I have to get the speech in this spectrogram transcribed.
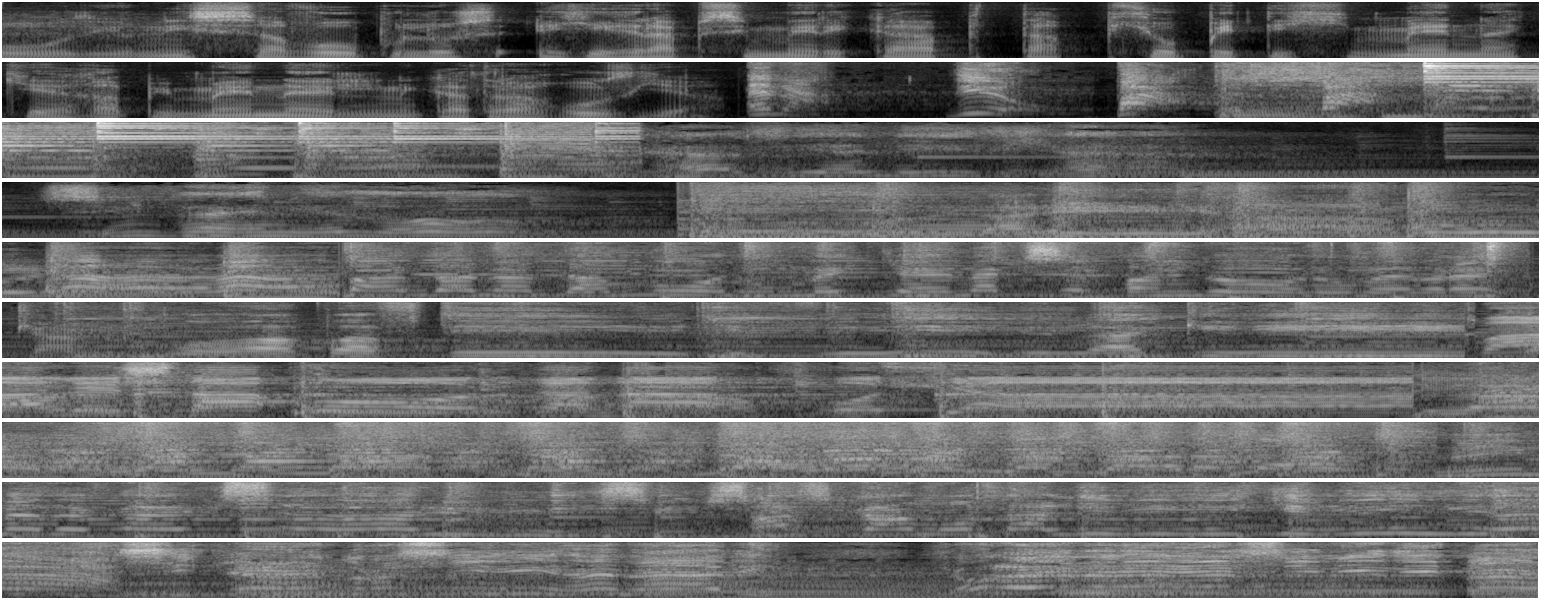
Ο Διονύσης Σαββόπουλος έχει γράψει μερικά από τα πιο πετυχημένα και αγαπημένα ελληνικά τραγούδια. Ένα, δύο, πα, πα. Κάτι αλήθεια συμβαίνει εδώ Όλα όλα Πάντα να ανταμώνουμε και να ξεφαντώνουμε βρε Κι αν βγω από αυτή τη φυλακή Βάλε στα όργανα φωτιά Είμαι δεκαεξάρις, σας γάμω τα λύκεια. Συγκέντρωση ανάβει κι όλα είναι συνειδητά.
